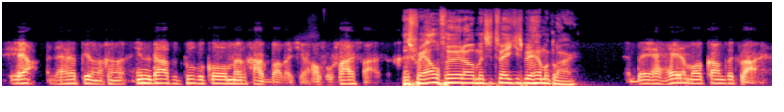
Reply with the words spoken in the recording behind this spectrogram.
Ja, dan heb je inderdaad het boerenkool met een gehaktballetje. Al voor 5,50. Dus voor 11 euro met z'n tweetjes ben je helemaal klaar. Dan ben je helemaal kant en klaar.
